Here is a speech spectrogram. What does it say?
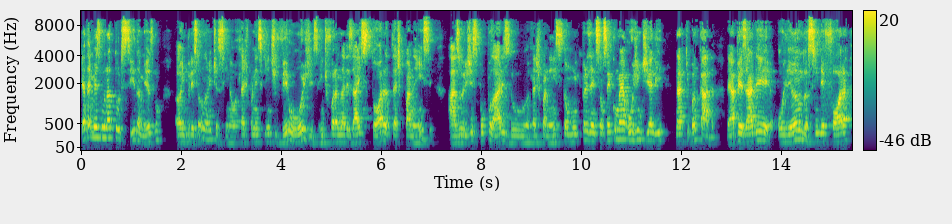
e até mesmo na torcida mesmo, uh, impressionante, assim, né, o Atlético Paranaense que a gente vê hoje, se a gente for analisar a história do Atlético Paranaense, as origens populares do Atlético Paranaense estão muito presentes. Não sei como é hoje em dia ali na arquibancada, né? Apesar de olhando assim de fora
